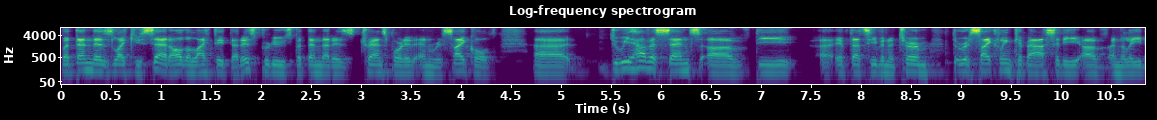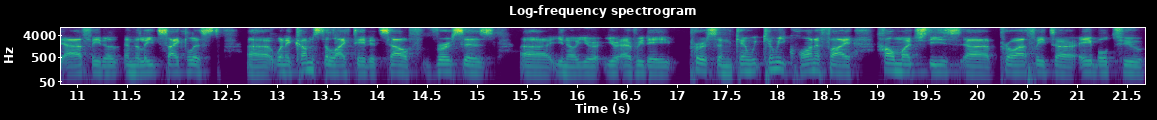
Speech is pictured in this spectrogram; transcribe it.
But then there's, like you said, all the lactate that is produced, but then that is transported and recycled. Uh, do we have a sense of the uh, if that's even a term, the recycling capacity of an elite athlete, an elite cyclist, uh, when it comes to lactate itself versus, uh, you know, your your everyday person. Can we can we quantify how much these uh, pro athletes are able to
